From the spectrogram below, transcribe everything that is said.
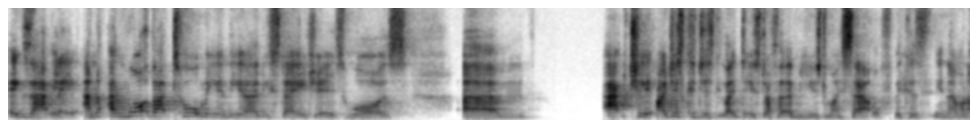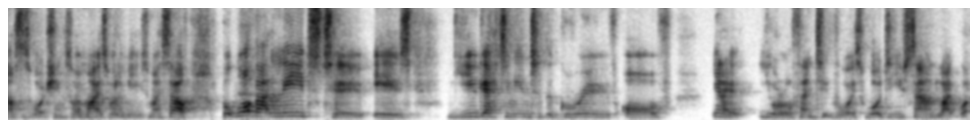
Exactly. And and what that taught me in the early stages was um actually i just could just like do stuff that amused myself because you know, no one else is watching so i might as well amuse myself. But what that leads to is you getting into the groove of you know your authentic voice. What do you sound like? What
